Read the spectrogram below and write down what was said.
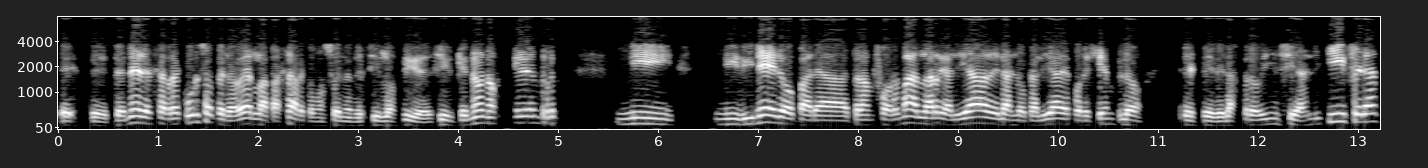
este, tener ese recurso, pero verla pasar, como suelen decir los pibes, es decir, que no nos queden ni, ni dinero para transformar la realidad de las localidades, por ejemplo, este, de las provincias litíferas,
